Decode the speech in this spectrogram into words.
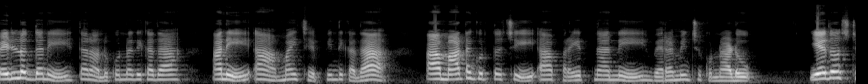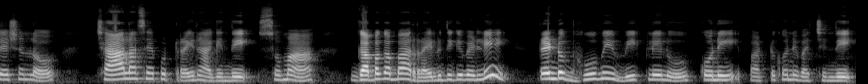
పెళ్ళొద్దని తను అనుకున్నది కదా అని ఆ అమ్మాయి చెప్పింది కదా. ఆ మాట గుర్తొచ్చి ఆ ప్రయత్నాన్ని విరమించుకున్నాడు. ఏదో స్టేషన్లో చాలాసేపు ట్రైన్ ఆగింది. సుమ గబగబా రైలు దిగి వెళ్ళి రెండు భూమి వీక్లీలు కొని పట్టుకొని వచ్చింది.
